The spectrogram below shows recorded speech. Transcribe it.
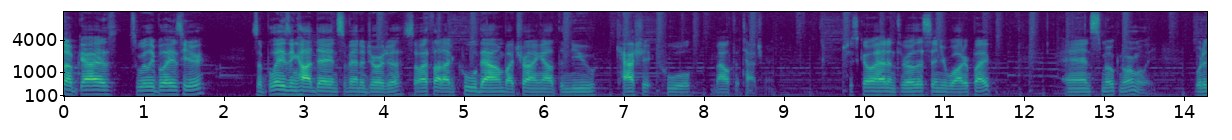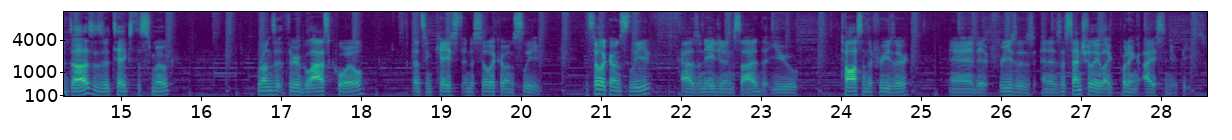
up guys? It's Willie Blaze here. It's a blazing hot day in Savannah, Georgia, so I thought I'd cool down by trying out the new Cash It Cool mouth attachment. Just go ahead and throw this in your water pipe and smoke normally. What it does is it takes the smoke, runs it through a glass coil that's encased in a silicone sleeve. The silicone sleeve has an agent inside that you toss in the freezer and it freezes and is essentially like putting ice in your piece.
